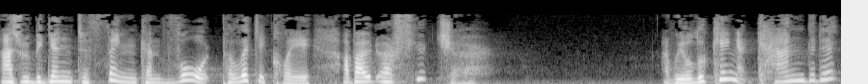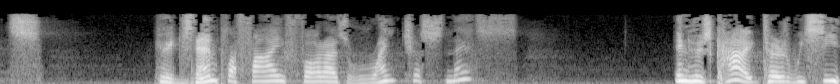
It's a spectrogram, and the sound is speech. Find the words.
as we begin to think and vote politically about our future? Are we looking at candidates who exemplify for us righteousness? In whose character we see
